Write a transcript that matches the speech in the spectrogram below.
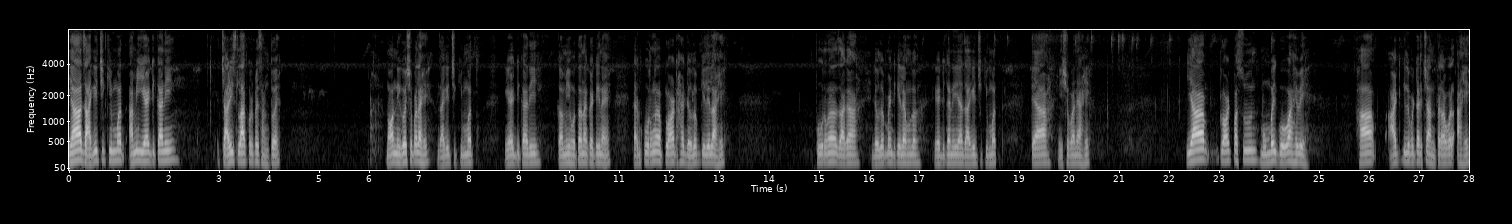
या जागेची किंमत आम्ही या ठिकाणी चाळीस लाख रुपये सांगतो आहे नॉन निगोशिएबल आहे. जागेची किंमत या ठिकाणी कमी होताना कठीण आहे. कारण पूर्ण प्लॉट हा डेव्हलप केलेला आहे. पूर्ण जागा डेव्हलपमेंट केल्यामुळं या ठिकाणी या जागेची किंमत त्या हिशोबाने आहे. या प्लॉटपासून मुंबई गोवा हायवे हा आठ किलोमीटरच्या अंतरावर आहे.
